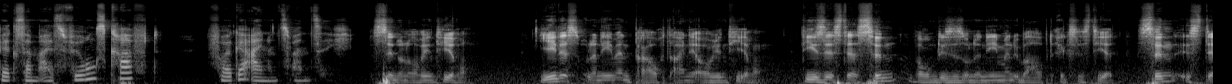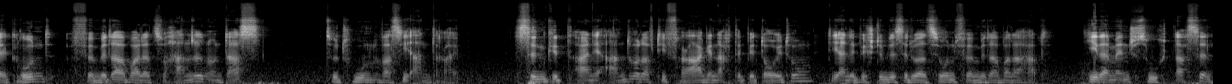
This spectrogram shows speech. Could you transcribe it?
Wirksam als Führungskraft, Folge 21. Sinn und Orientierung. Jedes Unternehmen braucht eine Orientierung. Diese ist der Sinn, warum dieses Unternehmen überhaupt existiert. Sinn ist der Grund für Mitarbeiter zu handeln und das zu tun, was sie antreibt. Sinn gibt eine Antwort auf die Frage nach der Bedeutung, die eine bestimmte Situation für Mitarbeiter hat. Jeder Mensch sucht nach Sinn,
